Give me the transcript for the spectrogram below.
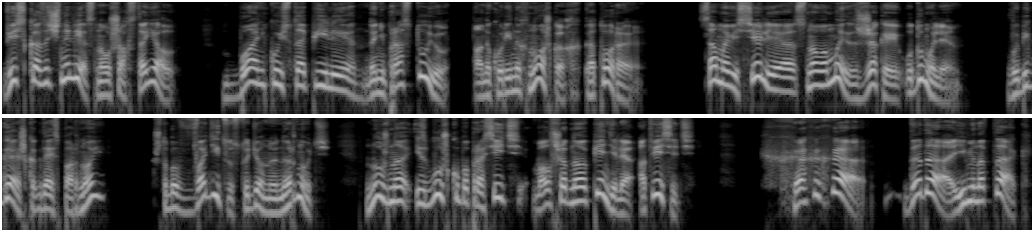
Весь сказочный лес на ушах стоял. Баньку истопили, да не простую, а на куриных ножках, которая. Самое веселье снова мы с Жекой удумали. Выбегаешь, когда из парной, чтобы в водицу студеную нырнуть, нужно избушку попросить волшебного пенделя отвесить. Ха-ха-ха, да-да, именно так.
